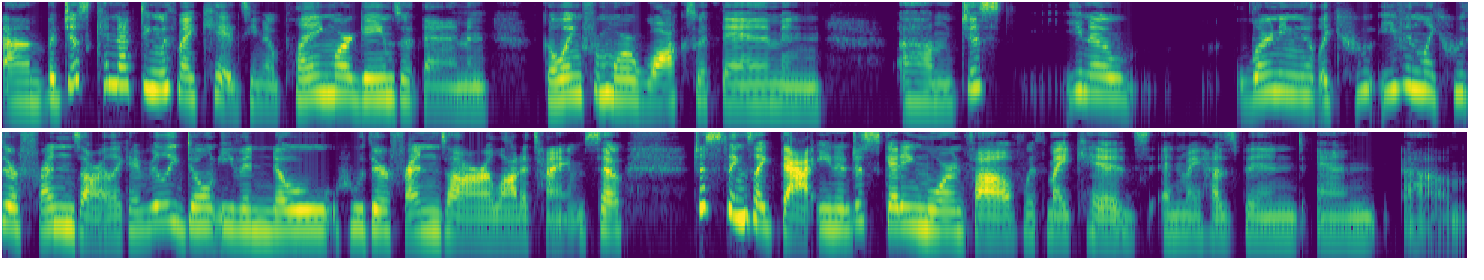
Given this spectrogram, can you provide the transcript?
Um, but just connecting with my kids, you know, playing more games with them and going for more walks with them and um, just you know, learning like who even like who their friends are. Like i really don't even know who their friends are a lot of times. So just things like that you know just getting more involved with my kids and my husband and um,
